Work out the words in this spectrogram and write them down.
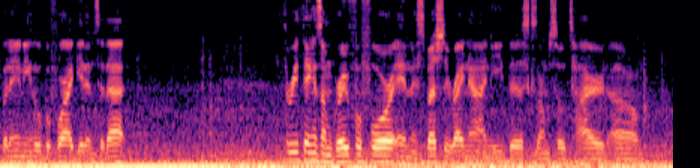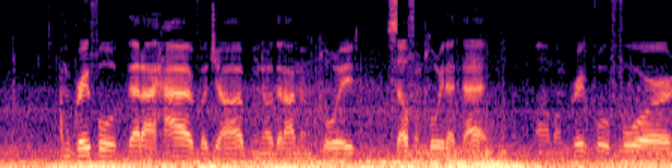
but anywho, before I get into that, three things I'm grateful for, and especially right now, I need this because I'm so tired. Um, I'm grateful that I have a job, you know, that I'm employed, self employed at that. Um, I'm grateful for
